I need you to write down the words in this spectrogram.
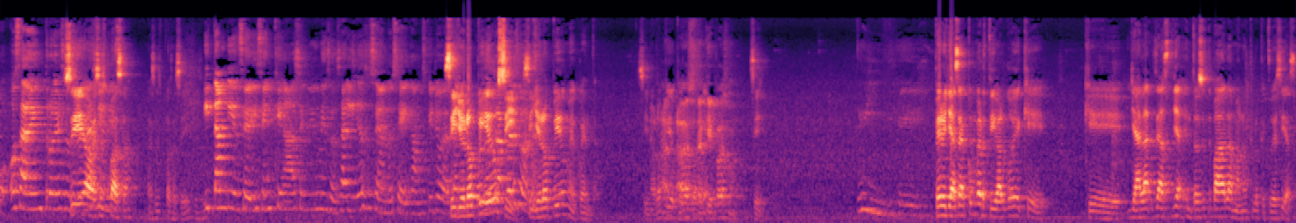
o, o sea, dentro de esas Sí, a veces pasa, a veces pasa, sí. y también se dicen qué hacen en esas salidas, o sea, no sé, digamos que yo voy a Si salir yo lo con pido, sí. persona. Si yo lo pido, me cuenta. Si no lo Ah, pido, ah, pues, ¿Hasta cuento. pasó? Sí. Pero ya se ha convertido algo de que, que ya, la, ya, ya- entonces va a la mano con lo que tú decías.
